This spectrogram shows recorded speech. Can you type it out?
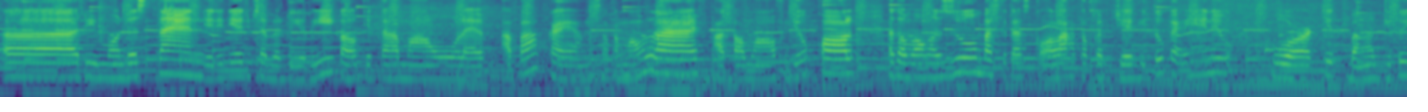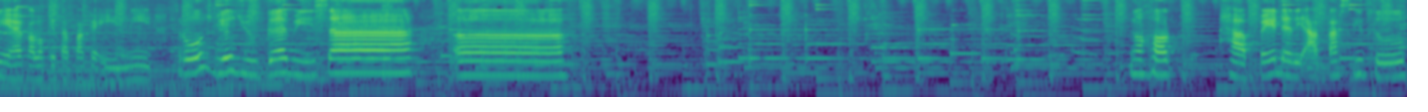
uh, di mode stand. Jadi dia bisa berdiri kalau kita mau live apa kayak misalkan mau live atau mau video call atau mau ngezoom pas kita sekolah atau kerja gitu kayaknya ini worth it banget gitu ya kalau kita pakai ini. Terus dia juga bisa uh, ngehold HP dari atas gitu.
